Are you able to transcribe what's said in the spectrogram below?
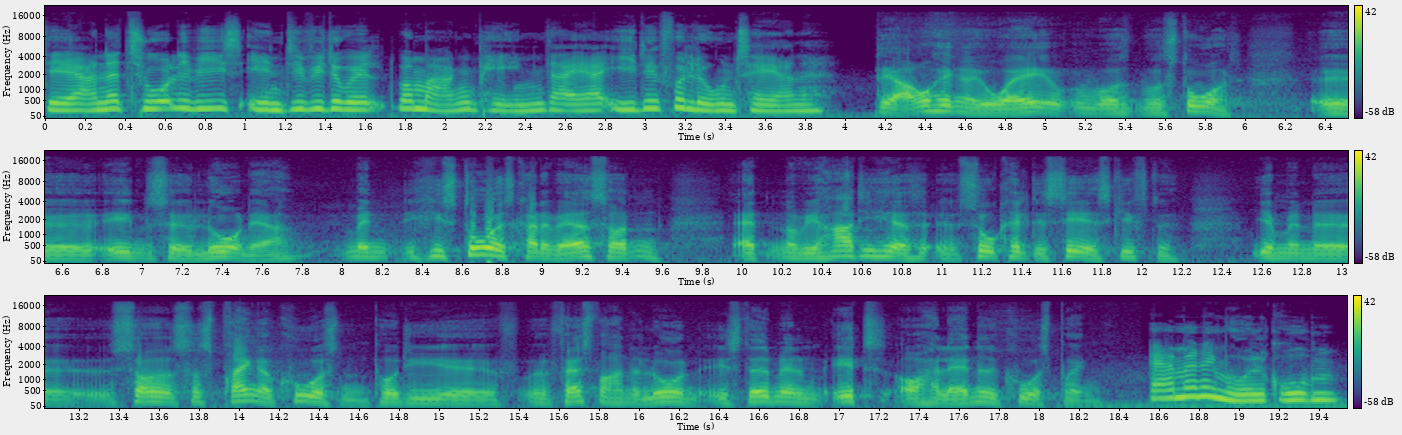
Det er naturligvis individuelt, hvor mange penge der er i det for låntagerne. Det afhænger jo af, hvor, hvor stort øh, ens øh, lån er. Men historisk har det været sådan, at når vi har de her øh, såkaldte serieskifte, jamen, øh, så, så springer kursen på de øh, fastforhandlede lån et sted mellem 1 og halvandet kurspoint. Er man i målgruppen,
